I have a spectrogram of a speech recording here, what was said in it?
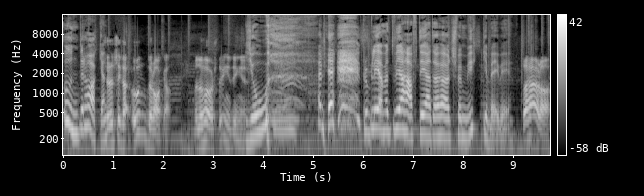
under hakan. Ska du sitta under hakan? Men då hörs det ingenting. Jo. Det, problemet vi har haft är att det har hörts för mycket baby. Så här då?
